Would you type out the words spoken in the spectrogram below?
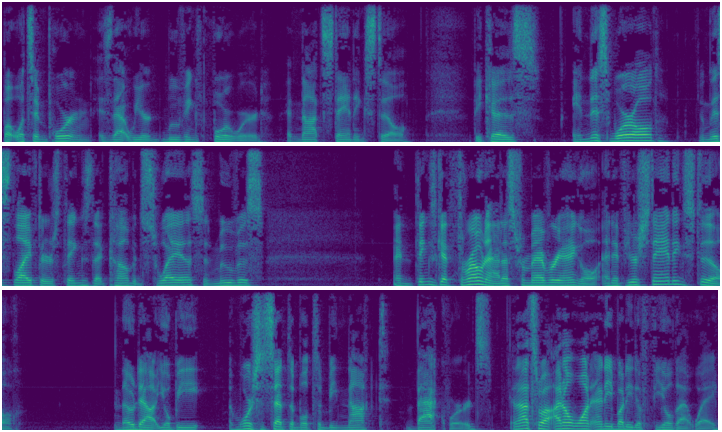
but what's important is that we are moving forward and not standing still. Because in this world, in this life, there's things that come and sway us and move us, and things get thrown at us from every angle. And if you're standing still, no doubt you'll be more susceptible to be knocked backwards. And that's why I don't want anybody to feel that way.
